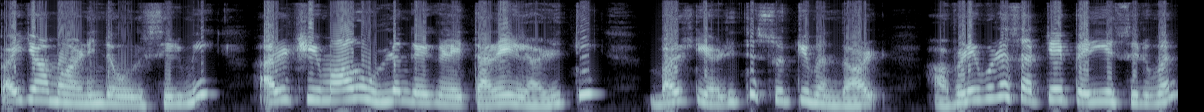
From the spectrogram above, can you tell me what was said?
பைஜாமா அணிந்த ஒரு சிறுமி அலட்சியமாக உள்ளங்கைகளை தரையில் அழுத்தி பல்ட்டி அடித்து சுற்றி வந்தாள். அவளை விட சற்றே பெரிய சிறுவன்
